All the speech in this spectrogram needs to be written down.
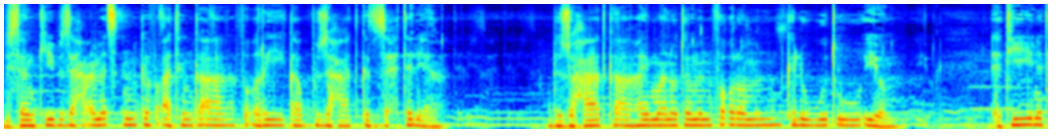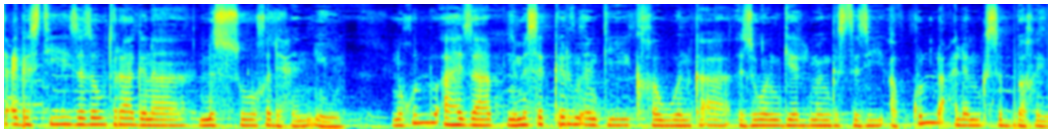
ብሰንኪ ብዙሕ ዓመፅን ክፍኣትን ከኣ ፍቕሪ ካብ ብዙሓት ክትዝሕትል እያ ብዙሓት ከኣ ሃይማኖቶምን ፍቕሮምን ክልውጡ እዮም እቲ ንትዕግስቲ ዘዘውትራ ግና ንሱ ክድሕን እዩ ንኹሉ ኣሕዛብ ንምስክር ምእንቲ ክኸውን ከኣ እዚ ወንጌል መንግስቲ እዙ ኣብ ኩሉ ዓለም ክስበኽ እዩ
